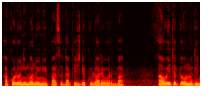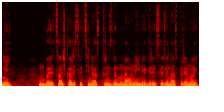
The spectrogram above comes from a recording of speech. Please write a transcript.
Acolo nimănui nu-i pasă dacă ești de culoare orba. A, uite pe unul din ei. Un băiețaș care se ținea strâns de mâna unei negrese venea spre noi.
